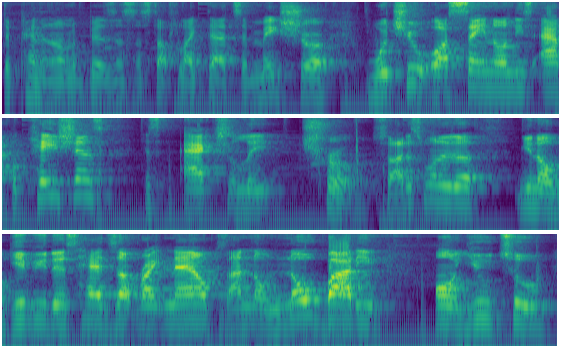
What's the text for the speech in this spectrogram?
depending on the business and stuff like that, to make sure what you are saying on these applications is actually true. So I just wanted to, you know, give you this heads up right now because I know nobody on YouTube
